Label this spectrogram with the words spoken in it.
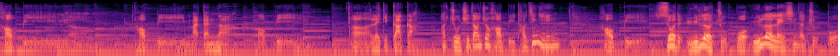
好比呃，好比马丹娜，好比呃，Lady Gaga 啊，主持当中好比陶晶莹，好比所有的娱乐主播，娱乐类型的主播，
